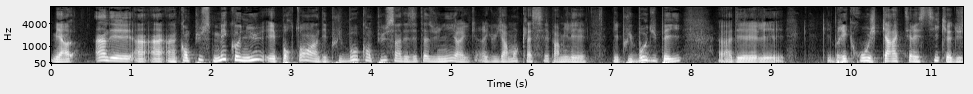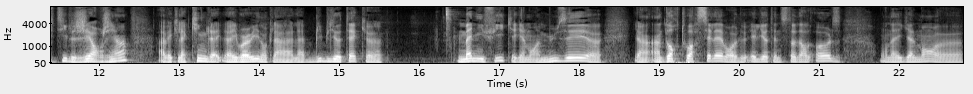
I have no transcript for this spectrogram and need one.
mais un, des, un, campus méconnu et pourtant un des plus beaux campus hein, des États-Unis, régulièrement classé parmi les, les, plus beaux du pays. Euh, des, les, les, briques rouges caractéristiques du style géorgien, avec la King Library, donc la, bibliothèque euh, magnifique, également un musée, euh, il y a un, dortoir célèbre, le Elliott and Stoddard Halls. On a également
